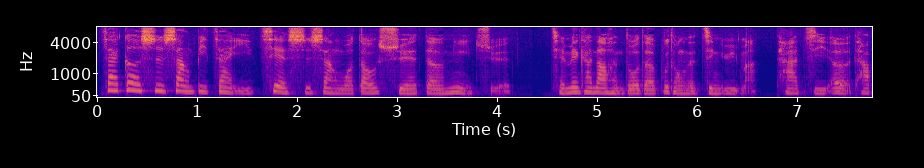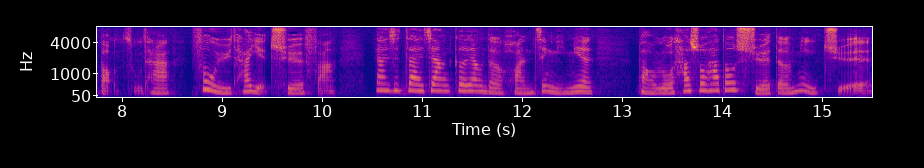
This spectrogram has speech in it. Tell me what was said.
在各事上，必在一切事上，我都学得秘诀。前面看到很多的不同的境遇嘛，他饥饿，他饱足，他富余，他也缺乏。但是在这样各样的环境里面，保罗他说他都学得秘诀，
